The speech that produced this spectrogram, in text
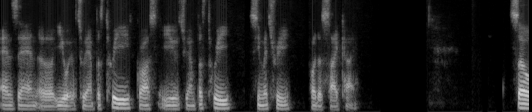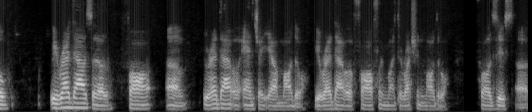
and then a U2M plus 3 cross U2M plus 3 symmetry for the psi chi. So we write down the four um, we write out an NJL model. We write out a four fermion interaction model for this uh,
